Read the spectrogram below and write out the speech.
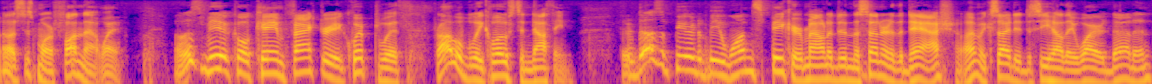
well, it's just more fun that way. Now, this vehicle came factory equipped with probably close to nothing. There does appear to be one speaker mounted in the center of the dash. I'm excited to see how they wired that in.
